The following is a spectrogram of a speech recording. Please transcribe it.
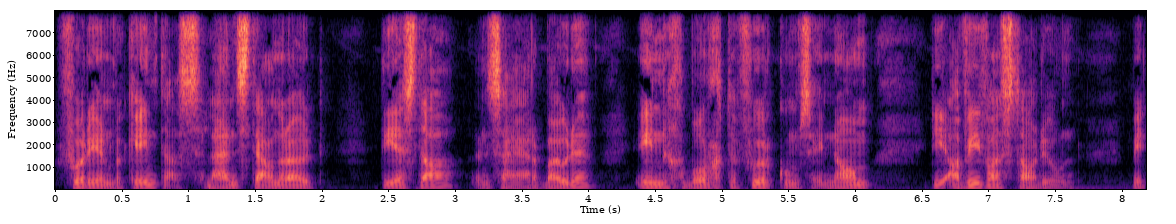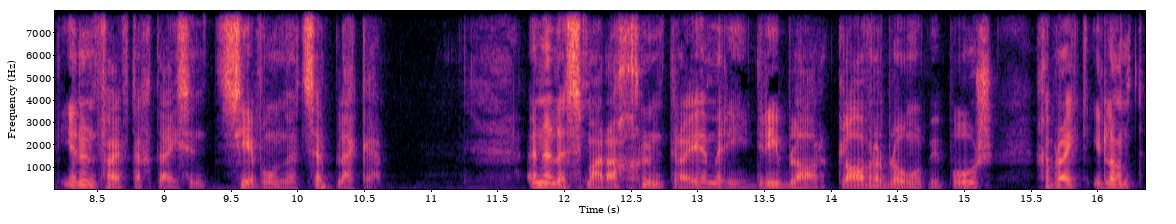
voorheen bekend as Lansdowne Road, deesdae in sy herboude en geborgde voorkoms en naam die Aviva Stadion met 51700 sitplekke. In hulle smaraggroen treye met die drie blaar klaverblom op die bors gebruik Ierland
